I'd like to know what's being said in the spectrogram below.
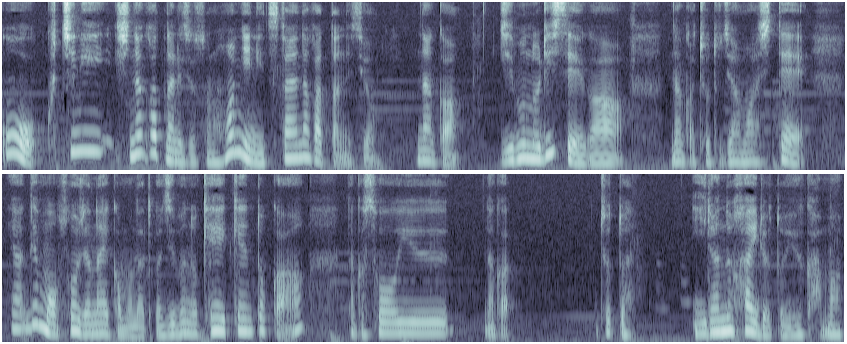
を口にしなかったんですよその本人に伝えなかったんですよ。なんか自分の理性がなんかちょっと邪魔していやでもそうじゃないかもなとか自分の経験とかなんかそういうなんかちょっといらぬ配慮というか、まあ、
